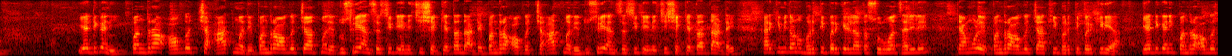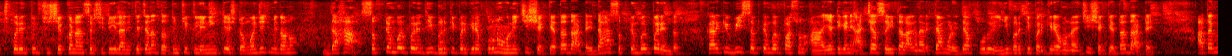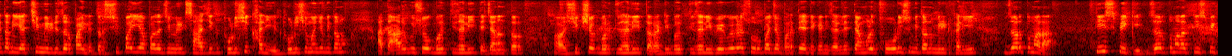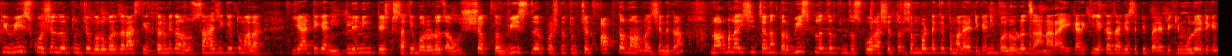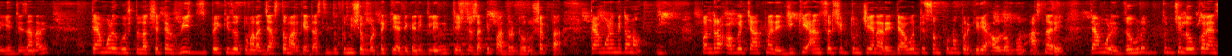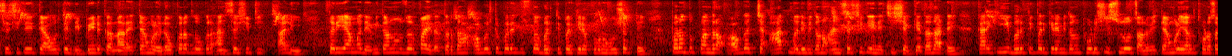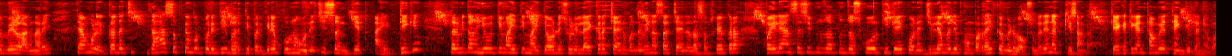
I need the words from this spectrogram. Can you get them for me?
या ठिकाणी पंधरा ऑगस्टच्या आतमध्ये पंधरा ऑगस्टच्या आतमध्ये दुसरी आन्सर सीट येण्याची शक्यता दाट आहे. पंधरा ऑगस्टच्या आतमध्ये दुसरी आन्सर सीट येण्याची शक्यता दाट आहे. कारण की मित्रांनो भरती प्रक्रियेला आता सुरुवात झालेली आहे. त्यामुळे पंधरा ऑगस्टच्या आत ही भरती प्रक्रिया या ठिकाणी पंधरा ऑगस्टपर्यंत तुमची सेकंड आन्सर सीट येईल आणि त्याच्यानंतर तुमची क्लिनिंग टेस्ट म्हणजेच मित्रांनो दहा सप्टेंबरपर्यंत ही भरती प्रक्रिया पूर्ण होण्याची शक्यता दाट आहे. दहा सप्टेंबरपर्यंत. कारण की वीस सप्टेंबरपासून या ठिकाणी आचारसंहिता लागणार आहे. त्यामुळे त्यापूर्वी ही भरती प्रक्रिया होण्याची शक्यता दाट आहे. आता मित्रांनो याची मेरिट जर पाहिले तर शिपाई या पदाची मेरिट साहजिक थोडीशी खाली येईल. थोडीशी म्हणजे मित्रांनो आता आरोग्यसेवक भरती झाली त्याच्यानंतर शिक्षक भरती झाली तलाठी भरती झाली वेगवेगळ्या स्वरूपाच्या भरत्या या ठिकाणी झाल्या त्यामुळे थोडीशी मित्रांनो मेरिट खाली येईल. जर तुम्हाला तीसपैकी जर तुम्हाला तीसपैकी वीस क्वेश्चन जर तुमचे बरोबर जर असतील तर मित्रांनो साहजिक आहे तुम्हाला या ठिकाणी क्लिनिंग टेस्टसाठी बोलवलं जाऊ शकतं. वीस जर प्रश्न तुमचे आफ्टर नॉर्मलायझेशन आहेत ना नॉर्मलायझेशनच्या नंतर वीस प्लस जर तुमचा स्कोर असेल तर शंभर टक्के तुम्हाला या ठिकाणी बोलवलं जाणार आहे. कारण की एका जागेसाठी बऱ्यापैकी मुलं या ठिकाणी घेतली जाणार आहेत. त्यामुळे गोष्ट लक्षात ठेवा. वीजपैकी जर तुम्हाला जास्त मार्क येत असतील तर तुम्ही शंभर टक्के या ठिकाणी क्लिनिक टेस्टसाठी पात्र ठरू शकता. त्यामुळे मित्रांनो पंधरा ऑगस्टच्या आतमध्ये जी की आन्सर शीट तुमची येणार आहे त्यावर ते संपूर्ण प्रक्रिया अवलंबून असणार आहे. त्यामुळे जेवढी तुमची लवकर आन्सर शीट आहे त्यावर ते डिपेंड करणार आहे. त्यामुळे लवकरात लवकर आन्सर शीट आली तर यामध्ये मित्रांनो जर पाहिलं तर दहा ऑगस्टपर्यंत सुद्धा भरती प्रक्रिया पूर्ण होऊ शकते. परंतु पंधरा ऑगस्टच्या आतमध्ये मित्रांनो आन्सर शीट येण्याची शक्यता दाटे कारण की ही भरती प्रक्रिया मित्रांनो थोडीशी स्लो चालू आहे. त्यामुळे याला थोडासा वेळ लागणार आहे. त्यामुळे कदाचित दहा सप्टेंबरपर्यंत ही भरती प्रक्रिया पूर्ण होण्याची संकेत आहेत ठीक आहे? तर मित्रांनो ही होती माहिती. माहिती आवडली थोडी लाईक करा. चॅनलवर नवीन असाल चॅनलला सबस्क्राईब करा. पहिल्या आन्सर शीटनुसार तुमचा स्कोर किती आहे कोण्या जिल्ह्यामध्ये फॉर्म भरला आहे कमेंट बॉक्समध्ये नक्की सांगा. ठीक आहे ठिकाणी थांबूया. थँक्यू धन्यवाद.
